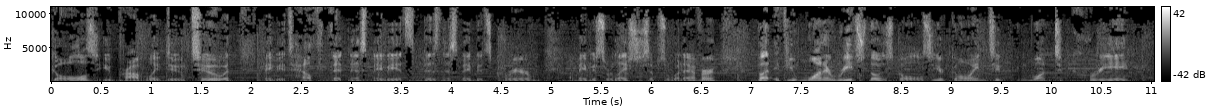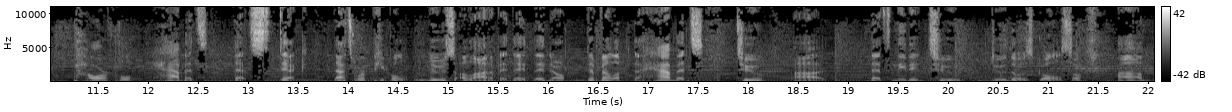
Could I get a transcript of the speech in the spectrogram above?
goals. You probably do too. With maybe it's health, fitness, maybe it's business, maybe it's career, maybe it's relationships or whatever. But if you want to reach those goals, you're going to want to create powerful habits that stick. That's where people lose a lot of it. They, they don't develop the habits to uh, that's needed to do those goals. So, um,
